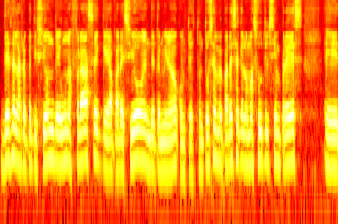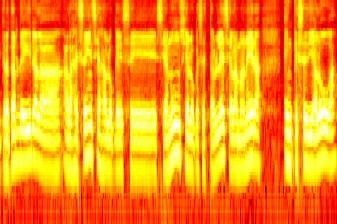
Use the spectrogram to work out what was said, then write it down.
desde la repetición de una frase que apareció en determinado contexto. Entonces me parece que lo más útil siempre es eh, tratar de ir a, la, a, las esencias, a lo que se, se, anuncia, a lo que se establece, a la manera en que se dialoga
